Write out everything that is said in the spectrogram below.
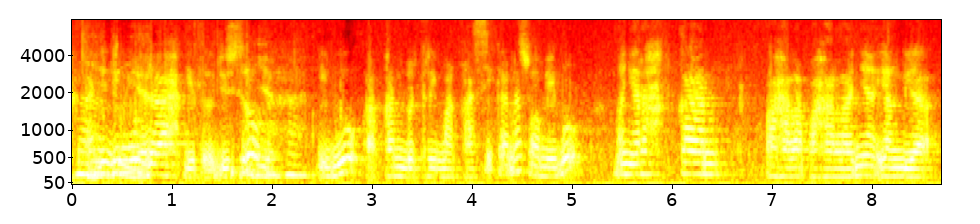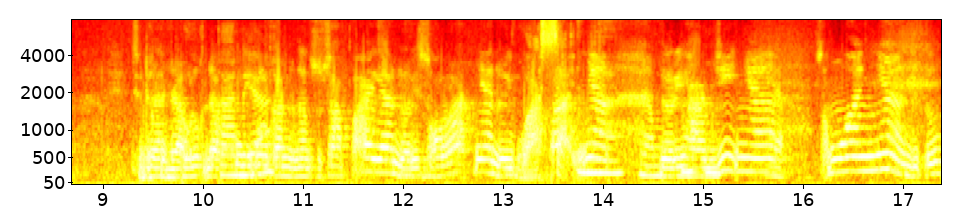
kan jadi ya. mudah gitu. Justru Iya. ibu akan berterima kasih karena suami ibu menyerahkan pahala-pahalanya yang dia Sudah da- kumpulkan ya. kumpulkan dengan susah payah dari sholatnya, dari puasanya, dari hajinya. Semuanya gitu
